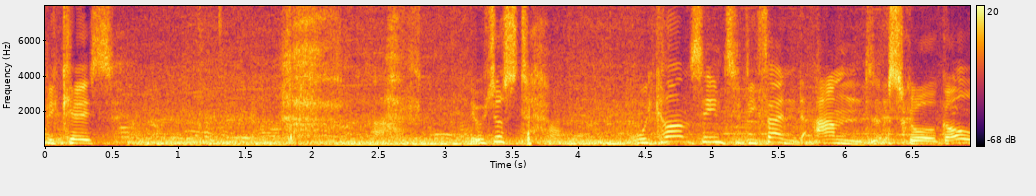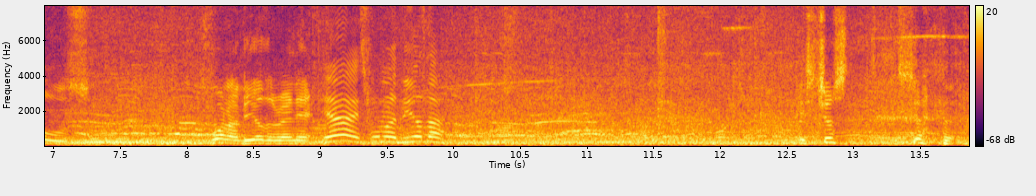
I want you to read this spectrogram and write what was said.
Because it was just we can't seem to defend and score goals. It's one or the other, in it. Yeah, it's one or the other. It's just.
